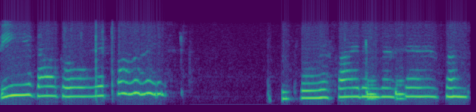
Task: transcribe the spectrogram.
be thou glorified, be glorified in the heavens,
